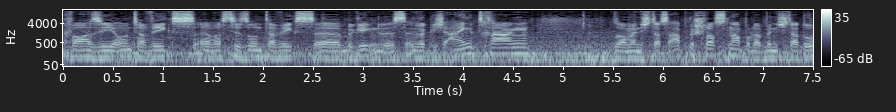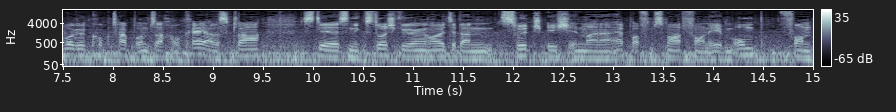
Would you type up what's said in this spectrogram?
quasi unterwegs, äh, was dir so unterwegs äh, begegnet ist, wirklich eingetragen. So, wenn ich das abgeschlossen habe oder wenn ich da drüber geguckt habe und sage, okay, alles klar, ist dir ist nichts durchgegangen heute, dann switch ich in meiner App auf dem Smartphone eben um von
